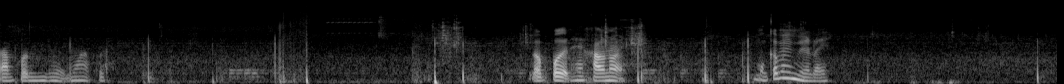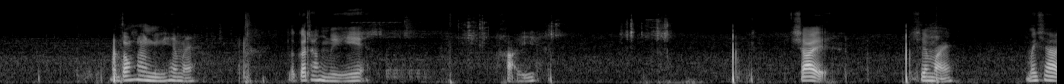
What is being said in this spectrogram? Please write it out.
ตามคนหมู่มากเลยเราเปิดให้เขาหน่อย มันก็ไม่มีอะไร มันต้องทางนี้ใช่ไหม แล้วก็ทางนี้ ไข ใช่ ใช่ไหม ไม่ใช่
